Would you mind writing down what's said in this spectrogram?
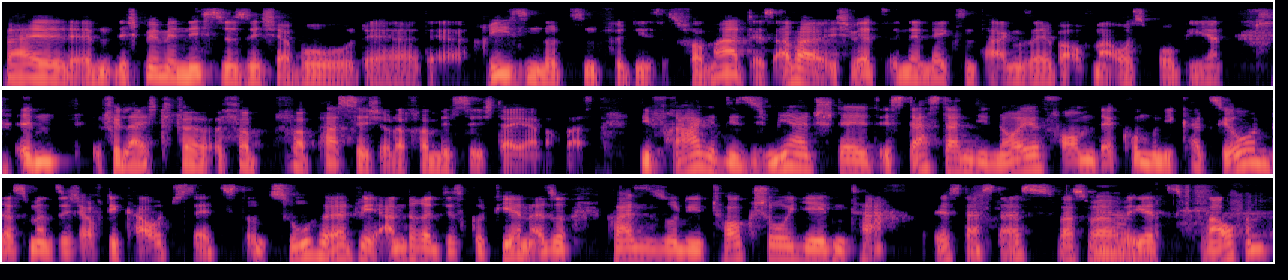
weil ähm, ich bin mir nicht so sicher, wo der, der Riesennutzen für dieses Format ist. Aber ich werde es in den nächsten Tagen selber auch mal ausprobieren. Ähm, vielleicht ver, ver, verpasse ich oder vermisse ich da ja noch was. Die Frage, die sich mir halt stellt, ist das dann die neue Form der Kommunikation, dass man sich auf die Couch setzt und zuhört, wie andere diskutieren? Also quasi so die Talkshow jeden Tag Tag? Ist das das, was wir ja. jetzt brauchen?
